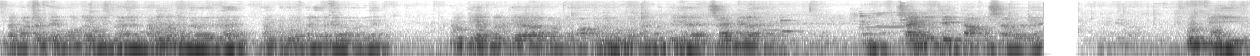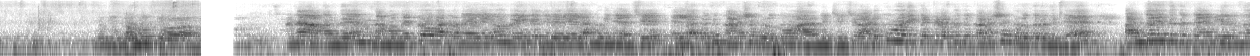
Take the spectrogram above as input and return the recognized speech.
இந்த மன்றத்தின் மூத்த உறுப்பினர் மணிகண்டன் அவர்கள் மதிப்புக்குரிய மணிகண்டன் அவர்கள் நூற்றி எண்பத்தி ஏழாவது வட்ட மாவட்ட உறுப்பினர் மதிப்புக்குரிய சமிழ சமிஜை தாமஸ் அவர்கள் நூற்றி நூற்றி தொண்ணூற்றி ஓராவது ஆனா வந்து நம்ம மெட்ரோ கட்டுற வேலையும் ட்ரைனேஜ் வேலையெல்லாம் முடிஞ்சாச்சு. எல்லாத்துக்கும் கனெக்ஷன் கொடுக்கவும் ஆரம்பிச்சிச்சு. அடுக்குமாடி கட்டிடத்துக்கு கனெக்ஷன் கொடுக்கறதுக்கு பஞ்சாயத்துக்கு டைம்ல இருந்த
